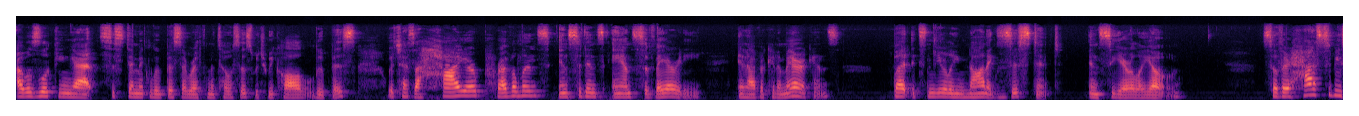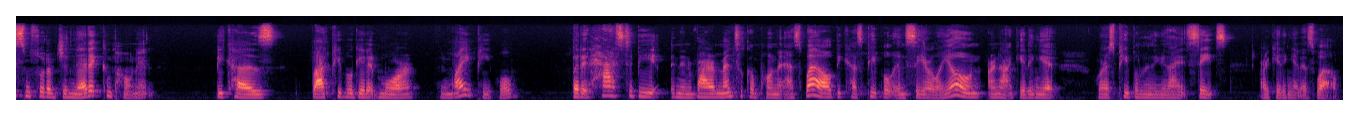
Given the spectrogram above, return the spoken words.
I was looking at systemic lupus erythematosus, which we call lupus, which has a higher prevalence, incidence, and severity in African Americans, but it's nearly non existent in Sierra Leone. So there has to be some sort of genetic component because Black people get it more than white people, but it has to be an environmental component as well because people in Sierra Leone are not getting it, whereas people in the United States are getting it as well.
